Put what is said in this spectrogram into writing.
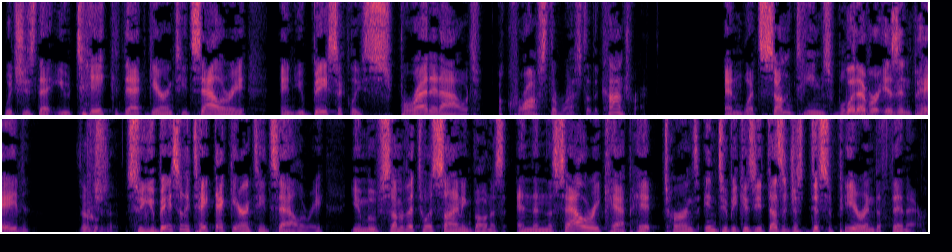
which is that you take that guaranteed salary and you basically spread it out across the rest of the contract. And what some teams will do- whatever isn't paid. Is that what you're saying? so you basically take that guaranteed salary, you move some of it to a signing bonus, and then the salary cap hit turns into because it doesn't just disappear into thin air.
